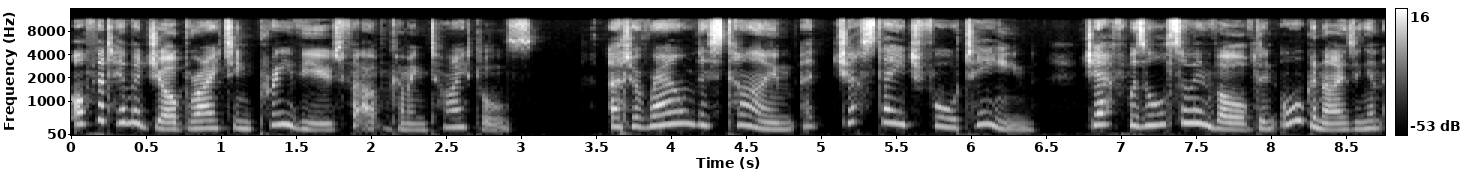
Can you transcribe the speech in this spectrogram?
offered him a job writing previews for upcoming titles. At around this time, at just age 14, Geoff was also involved in organising an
